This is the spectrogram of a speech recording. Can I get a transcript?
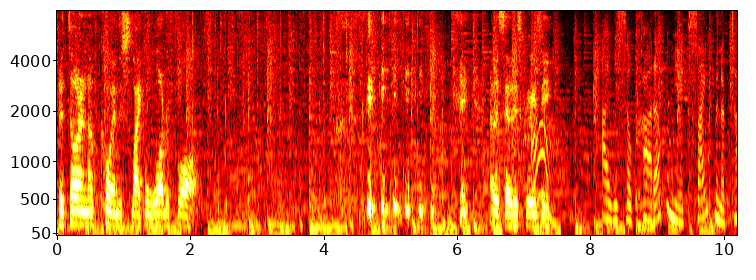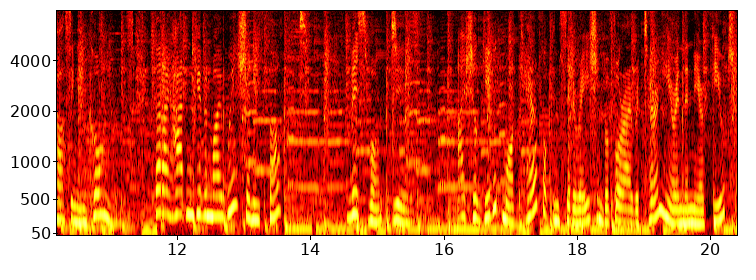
The torrent of coins is like a waterfall. Elizabeth is crazy. Oh, I was so caught up in the excitement of tossing in coins that I hadn't given my wish any thought. This won't do. I shall give it more careful consideration before I return here in the near future.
